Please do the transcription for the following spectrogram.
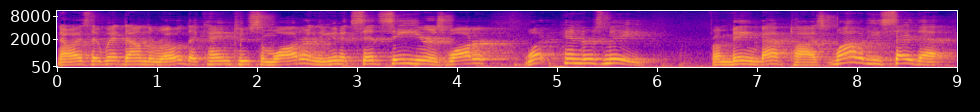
Now, as they went down the road, they came to some water, and the eunuch said, See, here is water. What hinders me from being baptized? Why would he say that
